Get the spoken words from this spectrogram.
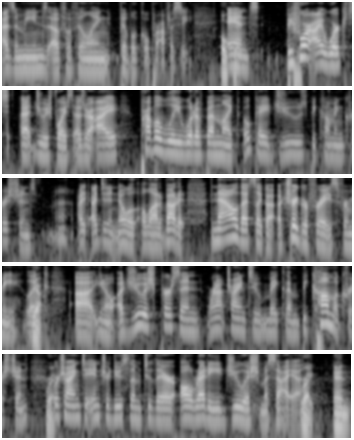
as a means of fulfilling biblical prophecy. Okay. And before I worked at Jewish Voice, Ezra, I probably would have been like, okay, Jews becoming Christians. Eh, I, I didn't know a, a, lot about it. Now that's like a, a trigger phrase for me. Like, uh, you know, a Jewish person, we're not trying to make them become a Christian. Right. We're trying to introduce them to their already Jewish Messiah. Right. And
